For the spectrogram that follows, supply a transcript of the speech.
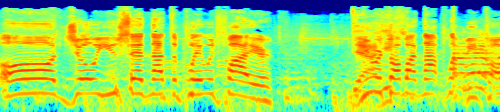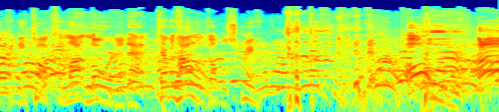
Oh, Joe, you said not to play with fire. Yeah, you were talking about not playing. Me talking, he talks a lot lower than that. Kevin Holland's almost screaming. oh! Oh, oh,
